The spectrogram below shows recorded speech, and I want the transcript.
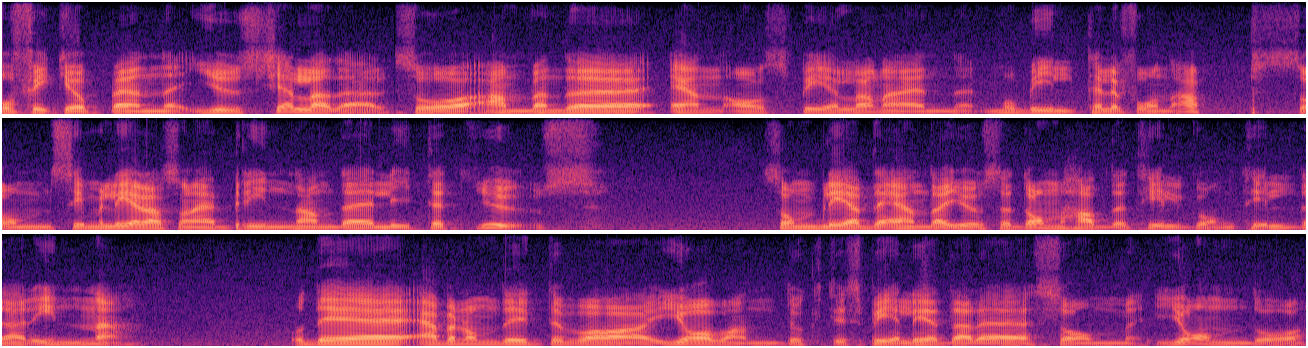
och fick upp en ljuskälla där så använde en av spelarna en mobiltelefonapp som simulerar sådana här brinnande litet ljus som blev det enda ljuset de hade tillgång till där inne. Och det, även om det inte var jag var en duktig spelledare som John då,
